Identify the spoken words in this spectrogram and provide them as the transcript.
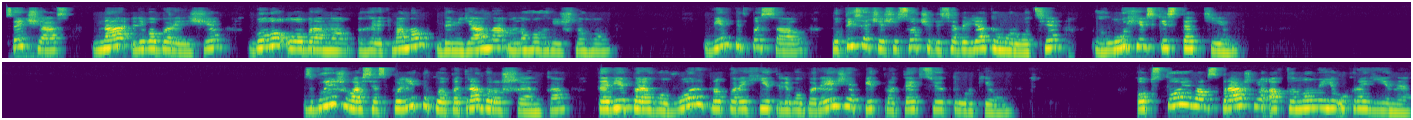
В цей час на лівобережжі було обрано гетьманом Дем'яна Многогрішного. Він підписав у 1669 році Глухівські статті. Зближувався з політикою Петра Дорошенка та вів переговори про перехід лівобережжя під протекцію турків. Обстоював справжню автономію України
